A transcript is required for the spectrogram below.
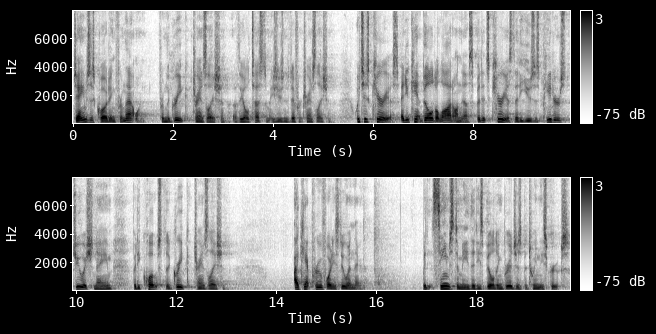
James is quoting from that one, from the Greek translation of the Old Testament. He's using a different translation, which is curious. And you can't build a lot on this, but it's curious that he uses Peter's Jewish name, but he quotes the Greek translation. I can't prove what he's doing there, but it seems to me that he's building bridges between these groups.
